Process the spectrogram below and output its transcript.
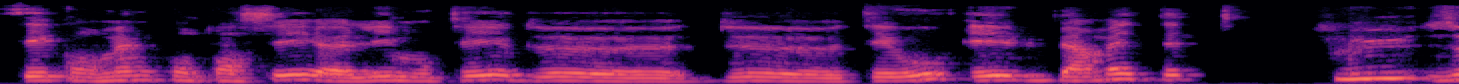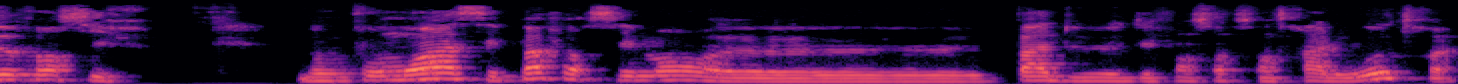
c'est quand même compenser euh, les montées de, de Théo et lui permettre d'être plus offensif. Donc pour moi, c'est pas forcément euh, pas de défenseur central ou autre.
